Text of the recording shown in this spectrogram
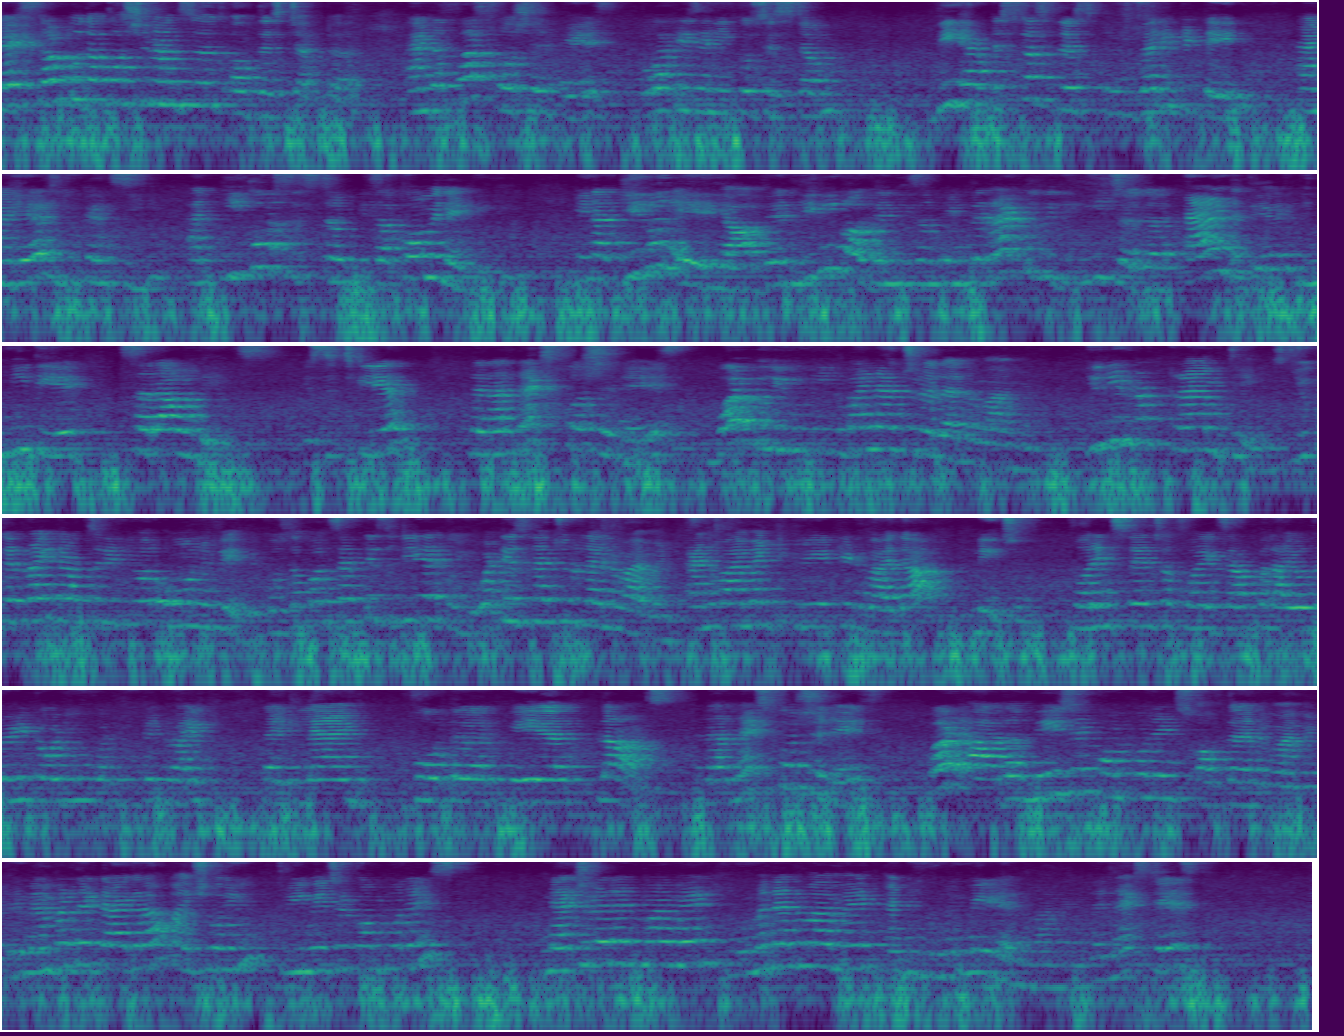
Let's come to the question answers of this chapter. And the first question is, what is an ecosystem? We have discussed this in very detail and here you can see an ecosystem is a community in a given area where living organisms interact with each other and their immediate surroundings. Is it clear? Then our next question is, what do you mean by natural environment? You need not cram things. You can write answer in your own way because the concept is clear to you. What is natural environment? Environment created by the nature. For instance or for example, I already told you what you can write like land, water, air, plants. And our next question is, what are the major components of the environment? Remember the diagram I show you? Three major components. Natural environment, human environment and human-made environment. Next is,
